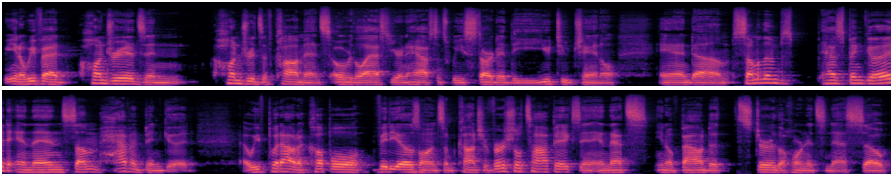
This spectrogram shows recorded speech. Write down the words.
you know, we've had hundreds and hundreds of comments over the last year and a half since we started the YouTube channel, and um, some of them has been good, and then some haven't been good. Uh, we've put out a couple videos on some controversial topics, and, and that's you know bound to stir the hornet's nest. So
